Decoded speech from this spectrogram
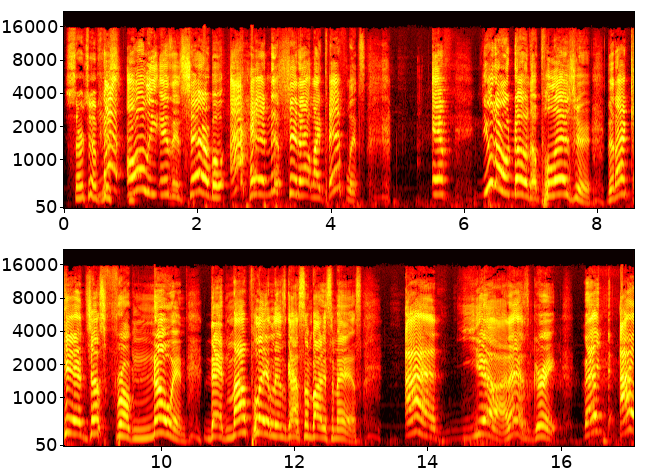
Search up his. Not only is it shareable, I hand this shit out like pamphlets. If you don't know the pleasure that I get just from knowing that my playlist got somebody some ass, I yeah, that's great. That I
